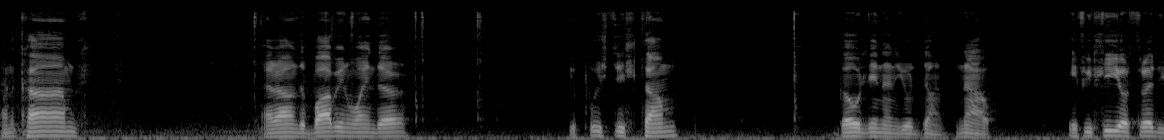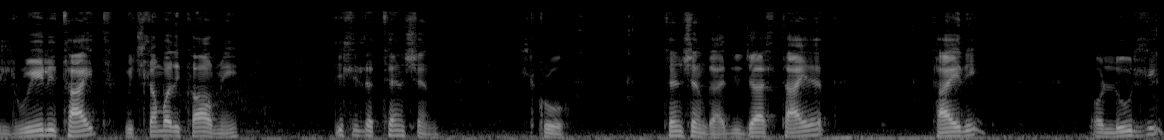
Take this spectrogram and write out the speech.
and comes around the bobbin winder you push this thumb goes in and you're done. Now if you see your thread is really tight which somebody called me this is a tension screw. Tension guide you just tie it tidy or loosely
